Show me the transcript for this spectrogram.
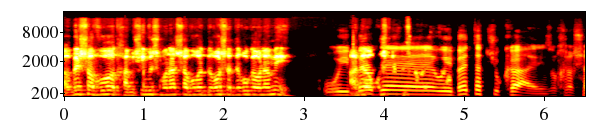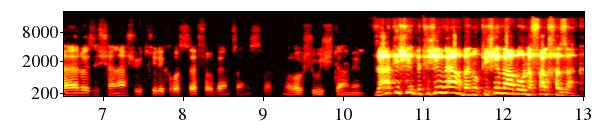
הרבה שבועות, 58 שבועות בראש הדירוג העולמי. הוא איבד, הוא אה, הוא איבד את התשוקה, אני זוכר שהיה לו איזה שנה שהוא התחיל לקרוא ספר באמצע המשחק, מרוב שהוא השתעמם. זה היה 90 ב-94, נו, 94 הוא נפל חזק.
